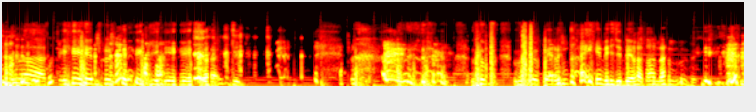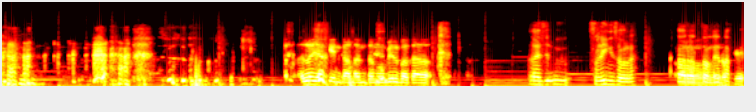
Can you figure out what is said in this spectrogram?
Berakin. Anjing. Gue gue perintahin nih jendela kanan lu. lu yakin kalau ntar mobil bakal Masih sering soalnya. Searah Oh, tol enak. Oke.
